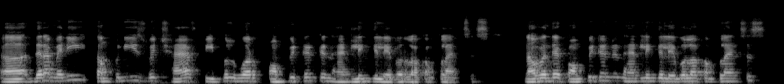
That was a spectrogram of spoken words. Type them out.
uh, there are many companies which have people who are competent in handling the labor law compliances. Now, when they're competent in handling the labor law compliances,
